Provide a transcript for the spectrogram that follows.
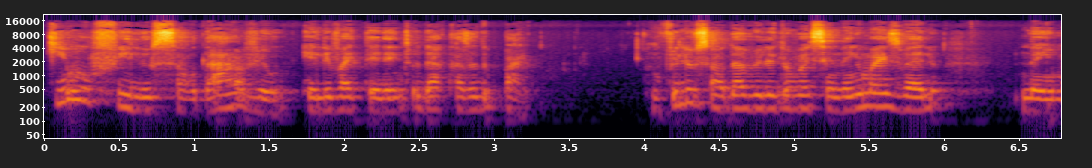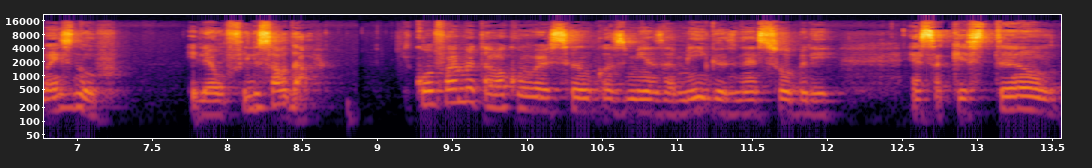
que um filho saudável ele vai ter dentro da casa do pai. Um filho saudável ele não vai ser nem o mais velho nem o mais novo. Ele é um filho saudável. E conforme eu estava conversando com as minhas amigas, né, sobre essa questão,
